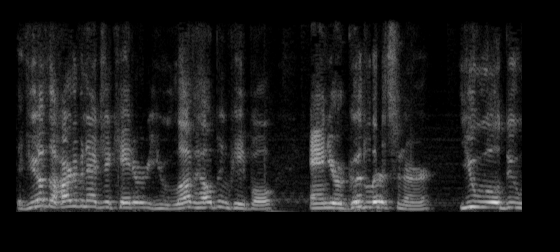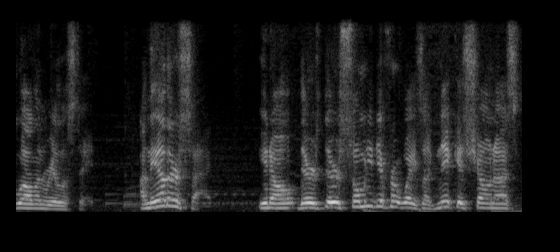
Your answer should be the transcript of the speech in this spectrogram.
If you have the heart of an educator, you love helping people, and you're a good listener, you will do well in real estate. On the other side, you know, there's there's so many different ways. Like Nick has shown us,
